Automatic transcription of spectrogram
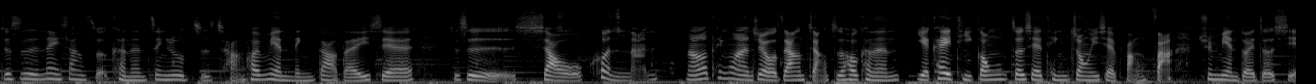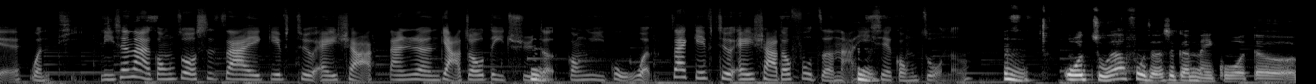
就是内向者可能进入职场会面临到的一些就是小困难。然后听完就有这样讲之后，可能也可以提供这些听众一些方法去面对这些问题。你现在的工作是在 Give to Asia 担任亚洲地区的公益顾问，在 Give to Asia 都负责哪一些工作呢？嗯，我主要负责是跟美国的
